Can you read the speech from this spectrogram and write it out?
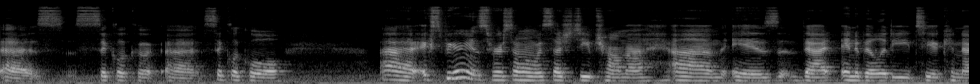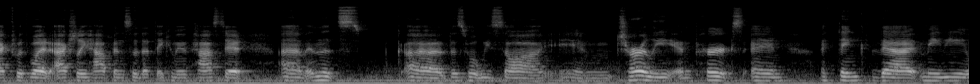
uh, cyclical uh, cyclical uh, experience for someone with such deep trauma um, is that inability to connect with what actually happened so that they can move past it. Um, and that's uh, that's what we saw in Charlie and Perks. And I think that maybe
